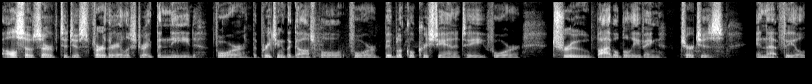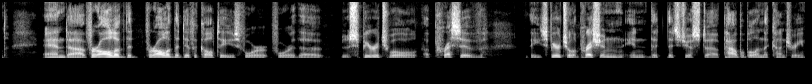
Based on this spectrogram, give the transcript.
also serve to just further illustrate the need for the preaching of the gospel, for biblical Christianity, for true Bible believing churches in that field, and uh, for all of the for all of the difficulties for for the spiritual oppressive, the spiritual oppression in that that's just uh, palpable in the country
